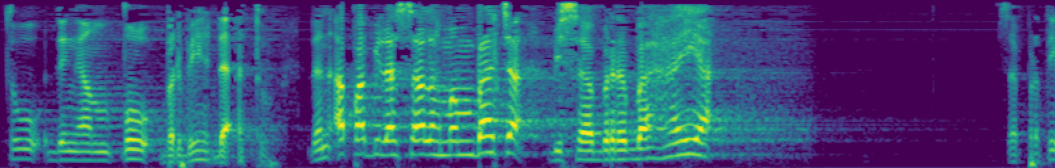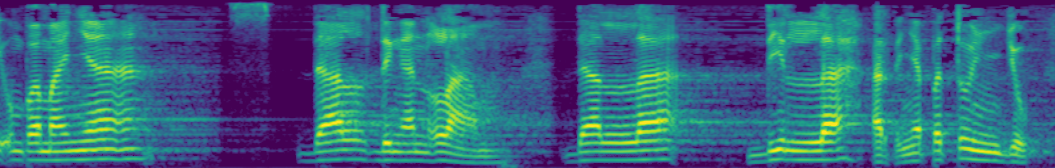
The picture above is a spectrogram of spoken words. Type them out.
tu dengan tu berbeda tuh. Dan apabila salah membaca bisa berbahaya. Seperti umpamanya dal dengan lam. Dalla dillah artinya petunjuk.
